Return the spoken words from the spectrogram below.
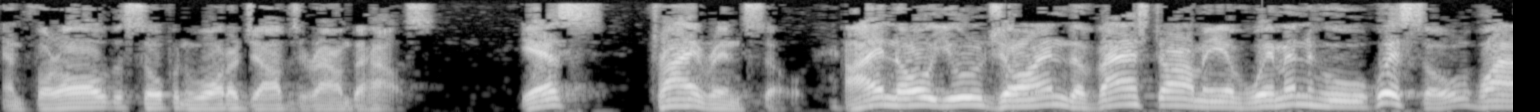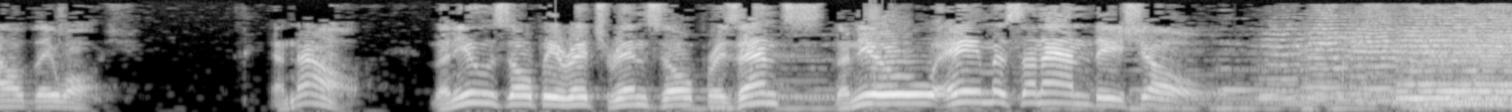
and for all the soap and water jobs around the house. Yes, try Rinso. I know you'll join the vast army of women who whistle while they wash. And now, the new soapy rich Rinso presents the new Amos and Andy Show.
